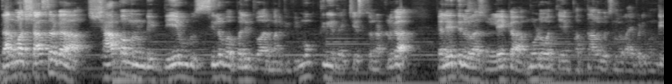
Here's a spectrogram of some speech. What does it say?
ధర్మశాస్త్రగా శాపము నుండి దేవుడు శిలువ బలి ద్వారా మనకి విముక్తిని దయచేస్తున్నట్లుగా గలేతీలు రాసిన లేఖ మూడవ అధ్యాయం పద్నాలుగు వచనంలో రాయబడి ఉంది.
